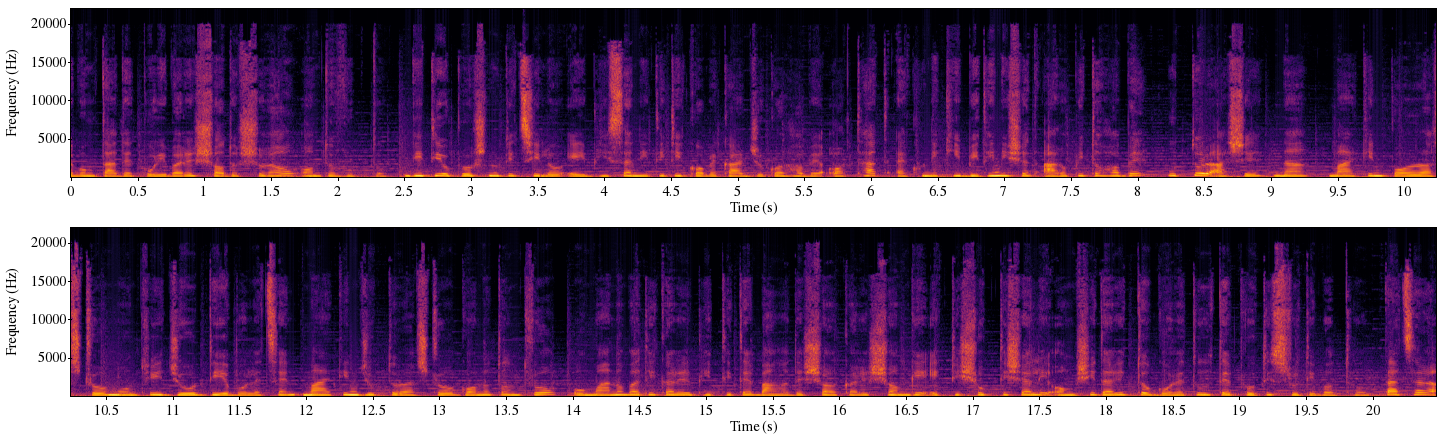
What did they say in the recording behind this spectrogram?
এবং তাদের পরিবারের সদস্যরাও অন্তর্ভুক্ত। দ্বিতীয় প্রশ্নটি ছিল, এই ভিসা নীতিটি কবে কার্যকর হবে? অর্থাৎ এখনই কি বিধিনিষেধ আরোপিত হবে? উত্তর আসে, না, মার্কিন পররাষ্ট্র মন্ত্রী জোর দিয়ে বলেছেন, মার্কিন যুক্তরাষ্ট্র, গণতন্ত্র ও মানবাধিকারের ভিত্তিতে বাংলাদেশ সরকারের সঙ্গে একটি শক্তিশালী অংশীদারিত্ব গড়ে তুলতে প্রতিশ্রুতিবদ্ধ। তাছাড়া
